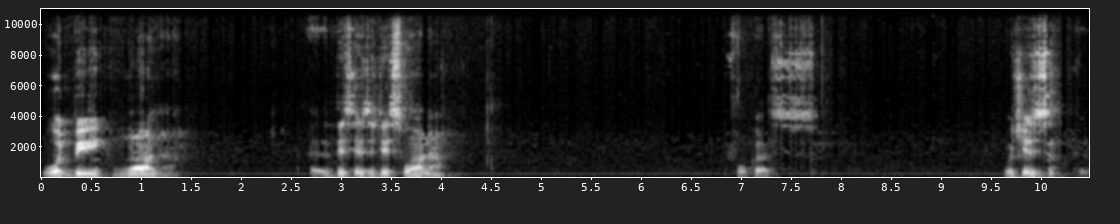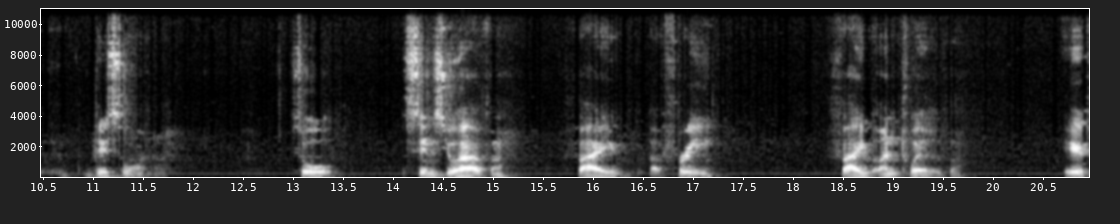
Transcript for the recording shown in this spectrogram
would be one uh, this is this one focus. Which is this one so since you have five uh, free 5 and 12 if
